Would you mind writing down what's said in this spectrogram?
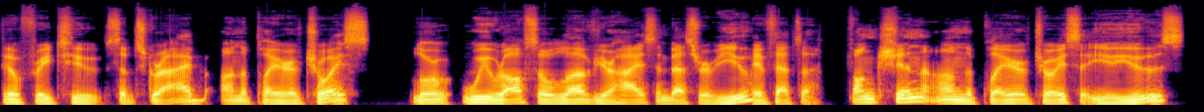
feel free to subscribe on the player of choice. We would also love your highest and best review if that's a function on the player of choice that you use.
